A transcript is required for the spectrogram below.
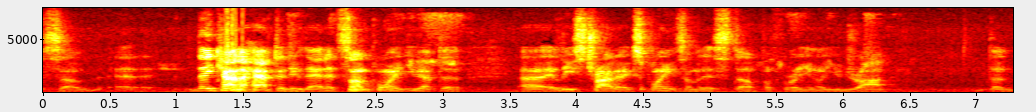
so uh, they kind of have to do that. At some point, you have to uh, at least try to explain some of this stuff before you know you drop the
